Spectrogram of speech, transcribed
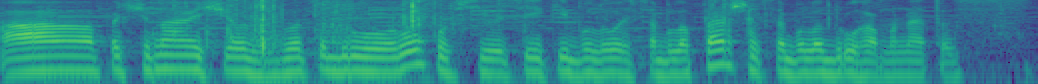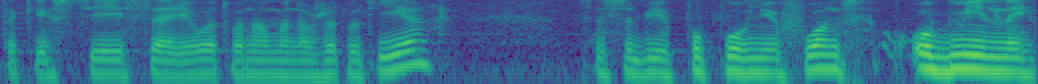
А починаючи от з 22-го року, всі оці, які були, ось це була перша, це була друга монета з таких з цієї серії. От вона в мене вже тут є. Це собі поповнюю фонд обмінний.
